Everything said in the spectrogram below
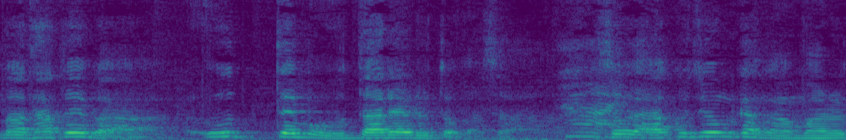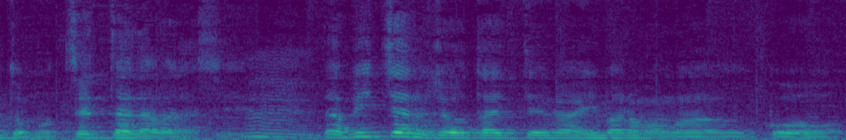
まあ、例えば打っても打たれるとかさ、はい。そういう悪循環が生まれるともう絶対ダメだし、ん。だからピッチャーの状態っていうのは今のままこ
